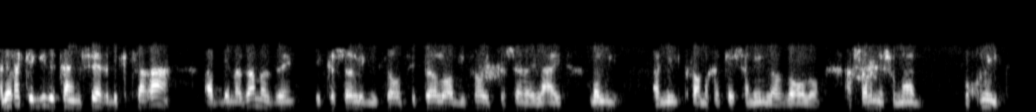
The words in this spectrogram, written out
אני רק אגיד את ההמשך בקצרה. הבן אדם הזה התקשר לגיסו, סיפר לו, הגיסו התקשר אליי, אמר לי, אני כבר מחכה שנים לעזור לו. עכשיו אני שומע תוכנית,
